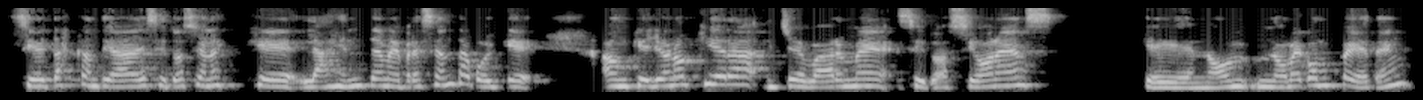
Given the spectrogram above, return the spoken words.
ciertas cantidades de situaciones que la gente me presenta, porque aunque yo no quiera llevarme situaciones que no, no me competen,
